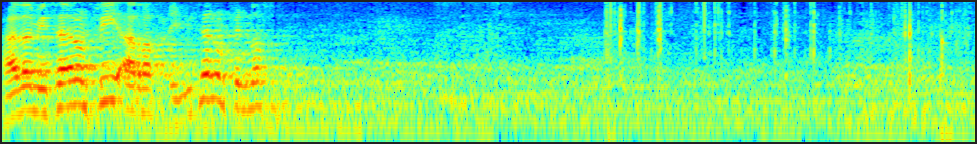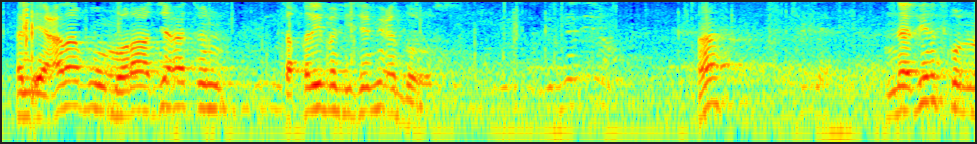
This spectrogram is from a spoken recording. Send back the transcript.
هذا مثال في الرفع مثال في النصب. الإعراب مراجعة تقريبا لجميع الدروس. ها؟ الذين تكون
